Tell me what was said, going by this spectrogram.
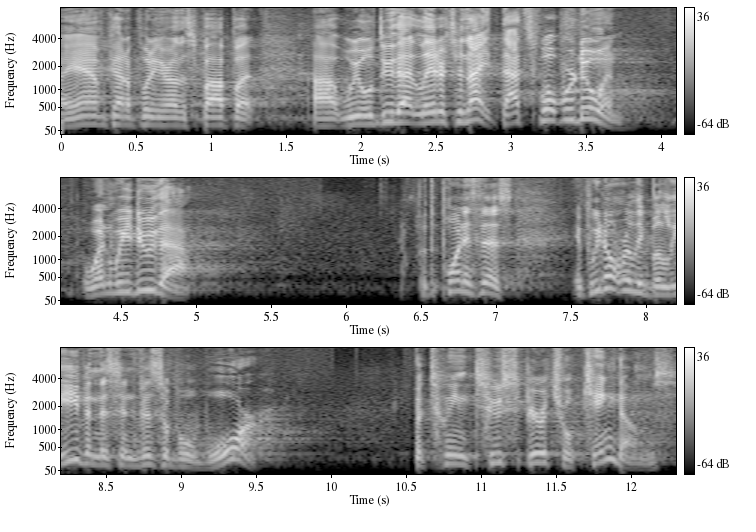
I am kind of putting her on the spot, but uh, we will do that later tonight. That's what we're doing when we do that. But the point is this if we don't really believe in this invisible war between two spiritual kingdoms,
